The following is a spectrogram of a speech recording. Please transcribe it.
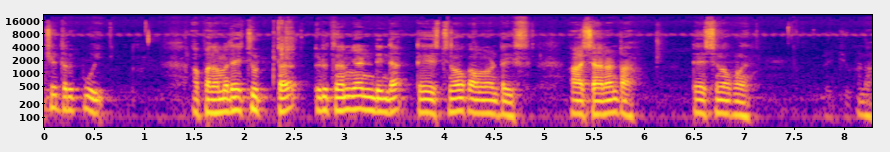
ചെയ്തെറിപ്പോയി അപ്പോൾ നമ്മൾ ചുട്ട എടുത്ത ഞണ്ടിന്റെ ടേസ്റ്റ് നോക്കാൻ പോകണം ടേസ്റ്റ് ആശാനാട്ടാ ടേസ്റ്റ് നോക്കണേ. ഉണ്ടോ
